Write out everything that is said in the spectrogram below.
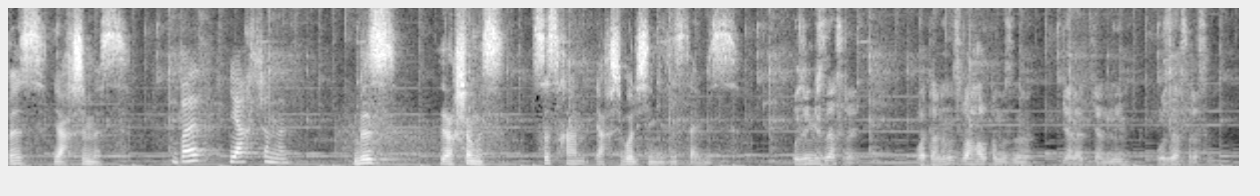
Biz yaxshimiz. biz yaxshimiz. Biz yaxshimiz. Siz ham yaxshi bo'lishingizni istaymiz. O'zingizni asrang. Vatanimiz va xalqimizni Yaratganning o'zi asrasin.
